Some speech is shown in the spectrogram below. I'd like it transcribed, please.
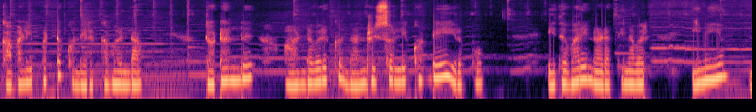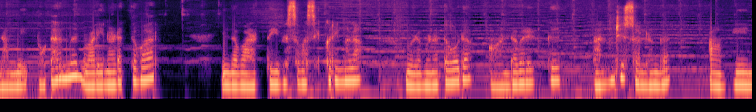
கவலைப்பட்டு கொண்டிருக்க வேண்டாம். தொடர்ந்து ஆண்டவருக்கு நன்றி சொல்லிக் கொண்டே இருப்போம். இதுவரை நடத்தினவர் இனியும் நம்மை தொடர்ந்து வழி நடத்துவார். இந்த வார்த்தையை விசுவசிக்கிறீங்களா? முழுமனத்தோட ஆண்டவருக்கு நன்றி சொல்லுங்க. ஆமீன்.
